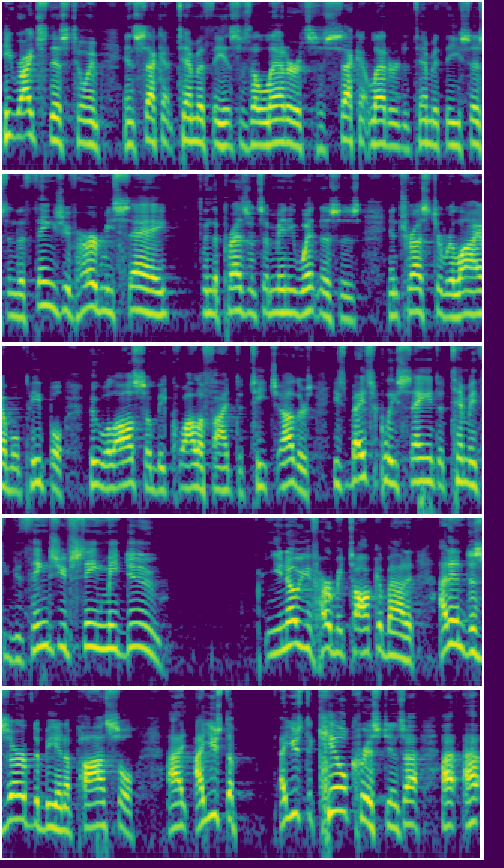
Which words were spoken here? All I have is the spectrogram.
He writes this to him in 2 Timothy. This is a letter, it's his second letter to Timothy. He says, And the things you've heard me say, in the presence of many witnesses, entrust to reliable people who will also be qualified to teach others. He's basically saying to Timothy, the things you've seen me do, you know you've heard me talk about it. I didn't deserve to be an apostle. I, I, used, to, I used to kill Christians. I, I,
